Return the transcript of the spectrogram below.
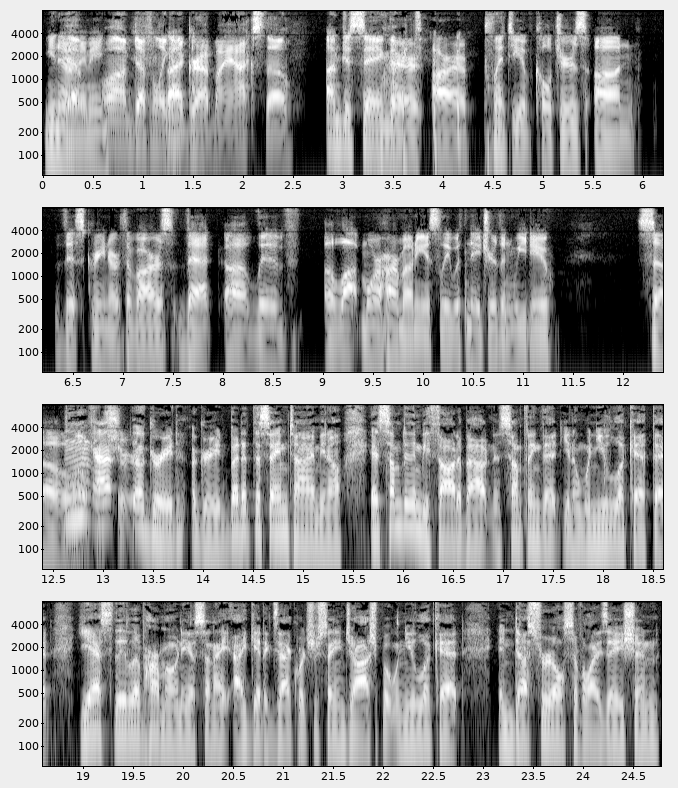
You know yeah, what I mean? well, I'm definitely going to grab my axe, though. I'm just saying there are plenty of cultures on this green earth of ours that uh, live a lot more harmoniously with nature than we do. So for Uh, sure. Agreed, agreed. But at the same time, you know, it's something to be thought about, and it's something that you know when you look at that. Yes, they live harmonious, and I, I get exactly what you're saying, Josh. But when you look at industrial civilization,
